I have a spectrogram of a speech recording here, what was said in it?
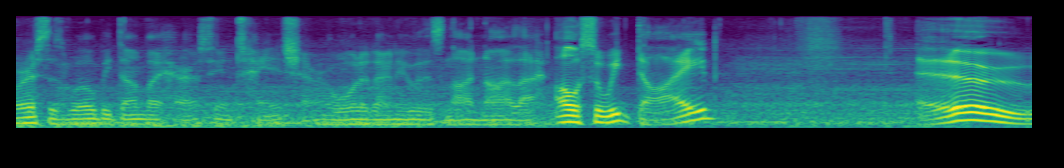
Orius's will be done by heresy and tainted shall rewarded only with his nine nihilate. Oh, so we died? Oh.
